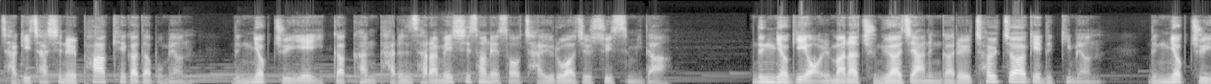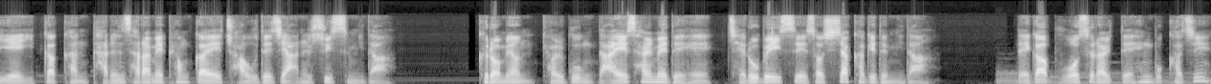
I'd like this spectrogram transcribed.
자기 자신을 파악해 가다 보면 능력주의에 입각한 다른 사람의 시선에서 자유로워질 수 있습니다. 능력이 얼마나 중요하지 않은가를 철저하게 느끼면 능력주의에 입각한 다른 사람의 평가에 좌우되지 않을 수 있습니다. 그러면 결국 나의 삶에 대해 제로 베이스에서 시작하게 됩니다. 내가 무엇을 할 때 행복하지?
